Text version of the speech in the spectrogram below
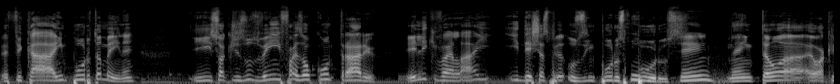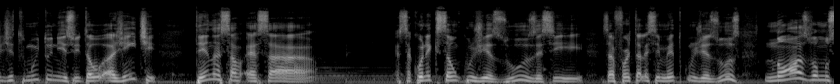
eh, ficar impuro também, né? E só que Jesus vem e faz ao contrário. Ele que vai lá e, e deixa as os impuros Sim. puros Sim, né? Então a- eu acredito muito nisso. Então a gente tendo essa, essa, essa conexão com Jesus, esse, esse fortalecimento com Jesus, nós vamos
